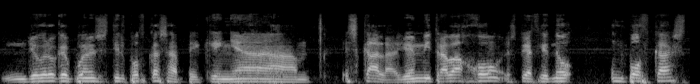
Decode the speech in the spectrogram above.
Yo creo que pueden existir podcasts a pequeña escala. Yo en mi trabajo estoy haciendo un podcast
